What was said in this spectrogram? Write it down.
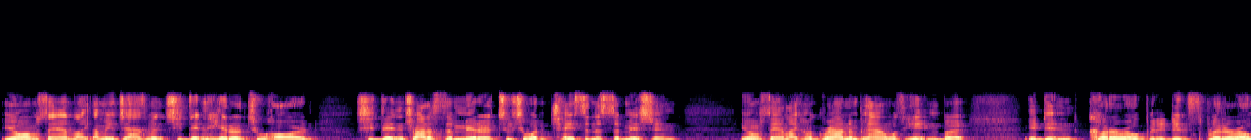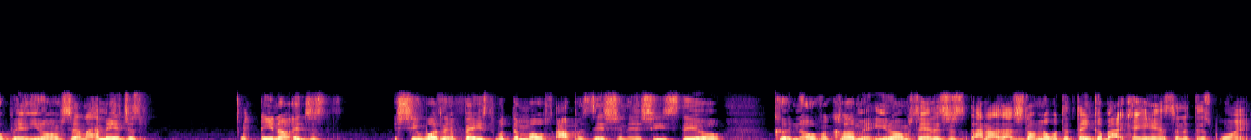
You know what I'm saying? Like, I mean, Jasmine, she didn't hit her too hard. She didn't try to submit her to. She wasn't chasing the submission. You know what I'm saying? Like her ground and pound was hitting, but it didn't cut her open. It didn't split her open. You know what I'm saying? Like, I mean, it just, you know, it just, she wasn't faced with the most opposition, and she still couldn't overcome it. You know what I'm saying? It's just, I, I just don't know what to think about Kay Hansen at this point.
